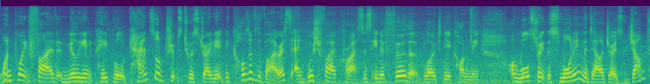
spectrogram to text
1.5 million people cancelled trips to Australia because of the virus and bushfire crisis in a further blow to the economy. On Wall Street this morning, the Dow Jones jumped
